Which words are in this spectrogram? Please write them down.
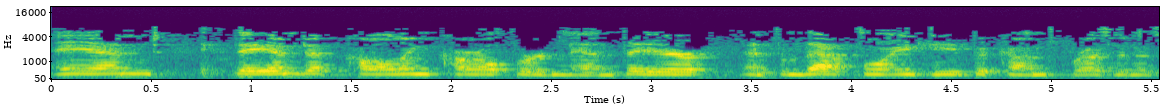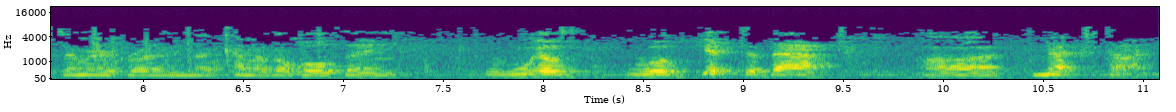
and they end up calling Carl Ferdinand there, and from that point he becomes president, seminary president, and kind of the whole thing. We'll, we'll get to that uh, next time.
